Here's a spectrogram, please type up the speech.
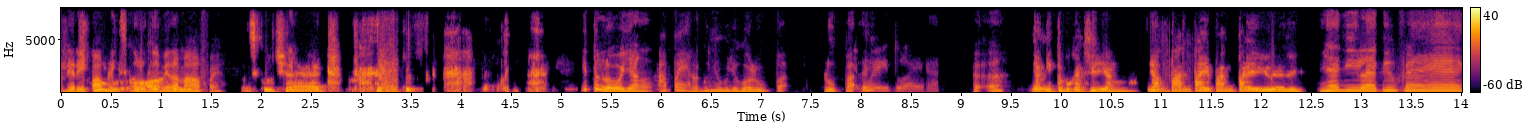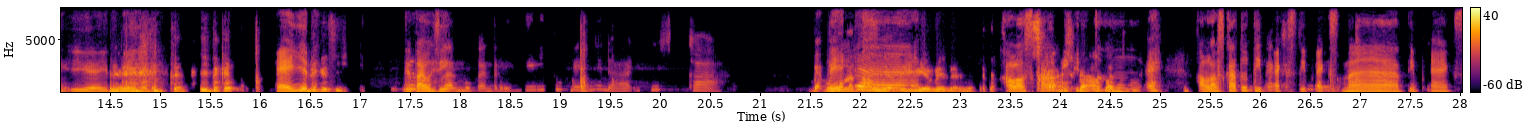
dari public school gue minta maaf ya? School check. itu loh yang apa ya lagunya gue juga lupa lupa Anyway, itulah ya. Yang itu bukan sih yang yang pantai-pantai gitu ya sih? nyanyi lagu bang iya itu kayaknya itu kan? kayaknya Itu deh gak sih? Nggak tahu sih. Bukan, bukan reggae itu kayaknya dah. Itu ska. Be- Oh, beda tahu ya, iya beda. kalau ska Ska- lebih ska kenceng eh kalau ska tuh tip X tip X nah tip X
